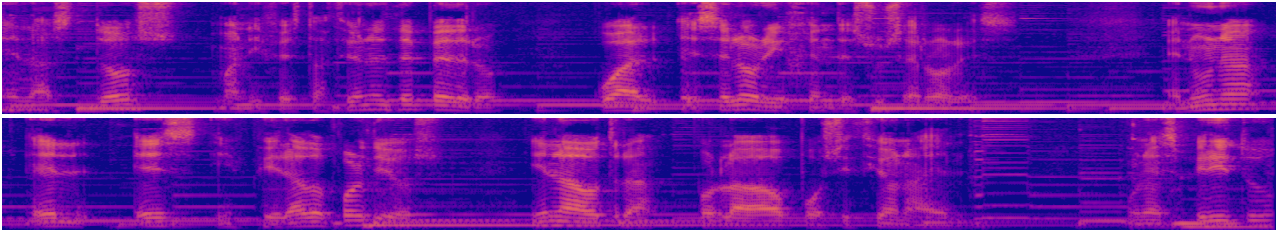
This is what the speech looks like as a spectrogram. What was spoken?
en las dos manifestaciones de Pedro cuál es el origen de sus errores. En una, Él es inspirado por Dios y en la otra, por la oposición a Él. Un espíritu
